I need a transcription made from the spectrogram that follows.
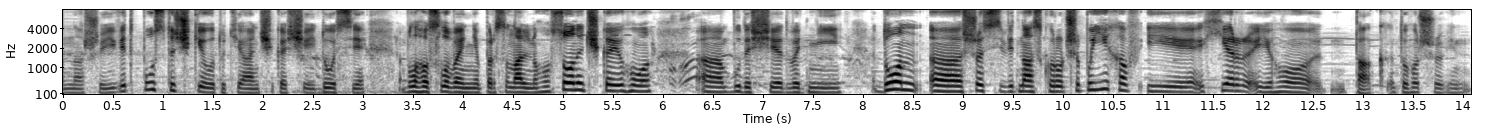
нашої відпусточки. От у Тіанчика ще й досі благословення персонального сонечка його. Е, Буде ще два дні. Дон е, щось від нас коротше поїхав, і хер його так, того, що він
